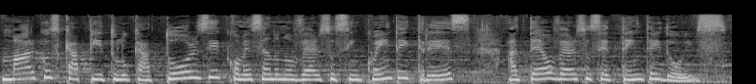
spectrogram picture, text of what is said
Marcos capítulo 14, começando no verso 53 até o verso 72.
